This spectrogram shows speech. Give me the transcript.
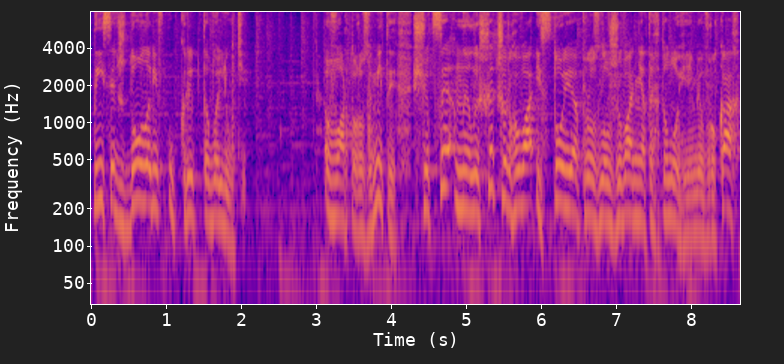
тисяч доларів у криптовалюті. Варто розуміти, що це не лише чергова історія про зловживання технологіями в руках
